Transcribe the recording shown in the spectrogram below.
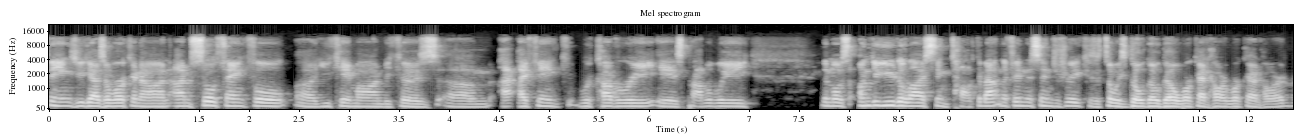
things you guys are working on. I'm so thankful uh, you came on because um, I, I, think recovery is probably the most underutilized thing talked about in the fitness industry because it's always go, go, go, work out hard, work out hard.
